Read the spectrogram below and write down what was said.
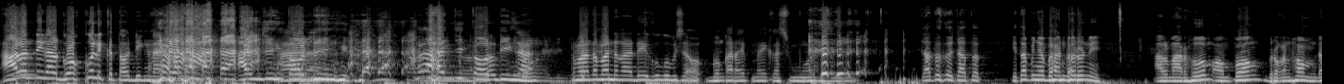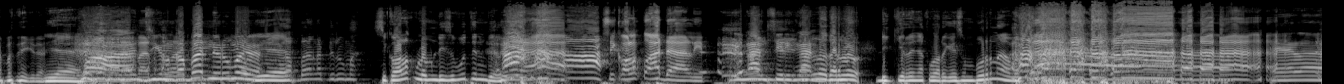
Alan tinggal gue kulik ke toding nanti. Anjing toding. Anjing toding. Teman-teman dengan adanya gue, gue bisa bongkar aib mereka semua di sini. Catat tuh catat. Kita punya bahan baru nih. Almarhum, ompong, broken home dapat nih kita. Iya. Wah anjing lengkap banget nih rumah ya. Iya. Lengkap banget di rumah. Psikolog belum disebutin, Bil. Iya. Psikolog tuh ada, Lip. Ringan sih ringan. lu, tar lu. Dikiranya keluarga sempurna apa? Elah.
